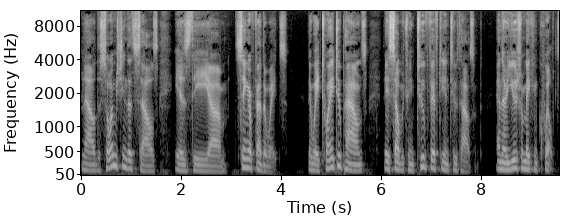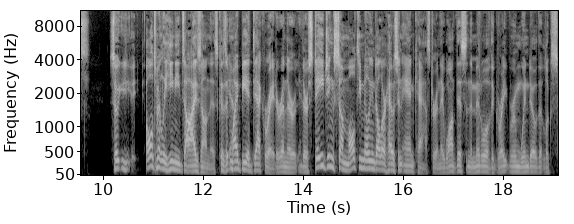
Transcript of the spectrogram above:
now, the sewing machine that sells is the um, Singer featherweights. They weigh 22 pounds. They sell between 250 and 2,000, and they're used for making quilts. So you, ultimately, he needs eyes on this because it might be a decorator, and they're they're staging some multi-million dollar house in Ancaster, and they want this in the middle of the great room window that looks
